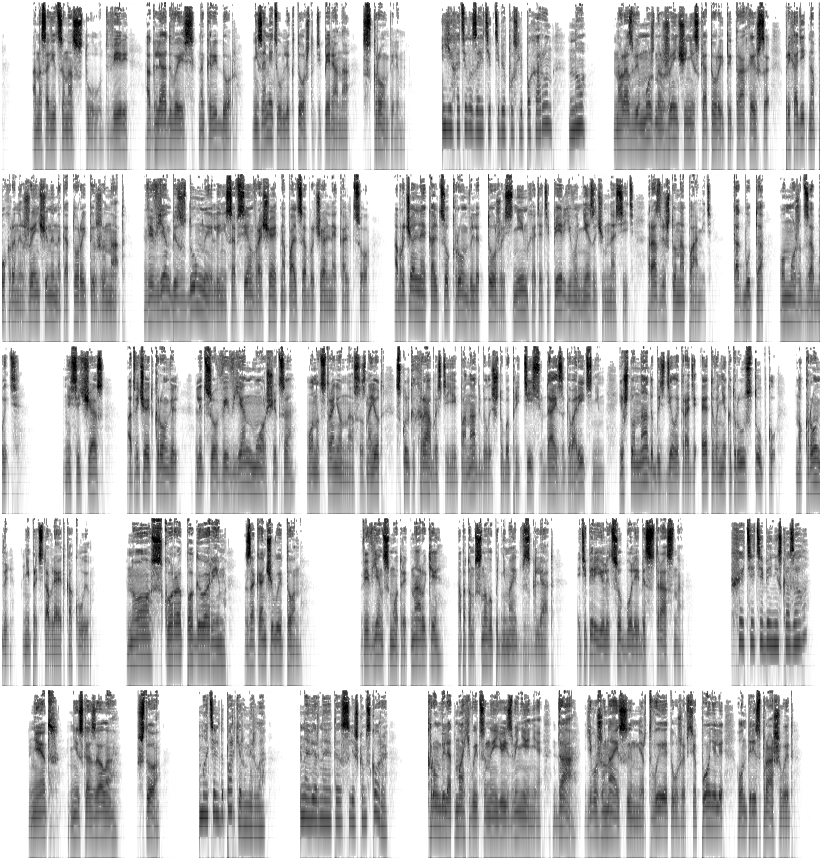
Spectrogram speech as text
Она садится на стул у двери, оглядываясь на коридор. Не заметил ли кто, что теперь она с Кромвелем? «Я хотела зайти к тебе после похорон, но...» «Но разве можно женщине, с которой ты трахаешься, приходить на похороны женщины, на которой ты женат?» Вивьен бездумный или не совсем вращает на пальце обручальное кольцо. Обручальное кольцо Кромвеля тоже с ним, хотя теперь его незачем носить, разве что на память. Как будто он может забыть. «Не сейчас», — отвечает Кромвель. Лицо Вивьен морщится. Он отстраненно осознает, сколько храбрости ей понадобилось, чтобы прийти сюда и заговорить с ним, и что надо бы сделать ради этого некоторую уступку — но Кромвель не представляет какую. «Но скоро поговорим», — заканчивает он. Вивьен смотрит на руки, а потом снова поднимает взгляд, и теперь ее лицо более бесстрастно. «Хэти тебе не сказала?» «Нет, не сказала. Что?» «Матильда Паркер умерла. Наверное, это слишком скоро. Кромвель отмахивается на ее извинения. Да, его жена и сын мертвы, это уже все поняли. Он переспрашивает.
